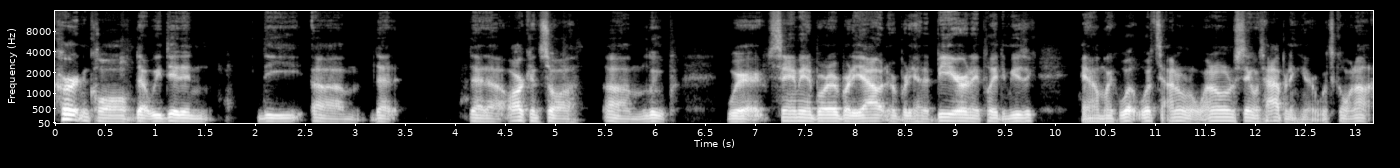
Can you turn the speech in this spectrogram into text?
curtain call that we did in the um that that uh, Arkansas um loop where Sandman brought everybody out, everybody had a beer and they played the music. And I'm like, what what's I don't know, I don't understand what's happening here. What's going on?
